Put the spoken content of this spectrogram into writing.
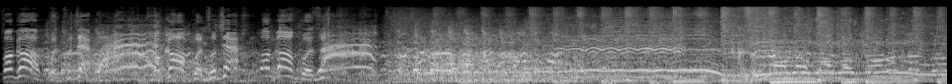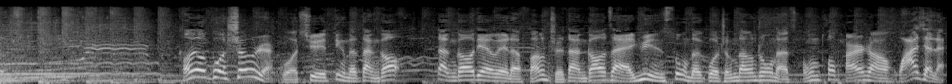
报告，滚出去！报告，滚出去！报告，滚出去！朋友过生日，我去订的蛋糕。蛋糕店为了防止蛋糕在运送的过程当中呢，从托盘上滑下来，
